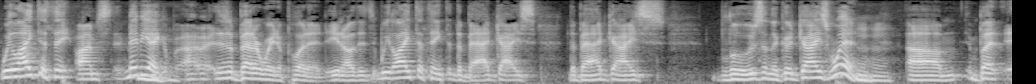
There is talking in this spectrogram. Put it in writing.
we like to think. Um, maybe I, uh, there's a better way to put it. You know, we like to think that the bad guys the bad guys lose and the good guys win. Mm-hmm. Um, but uh,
